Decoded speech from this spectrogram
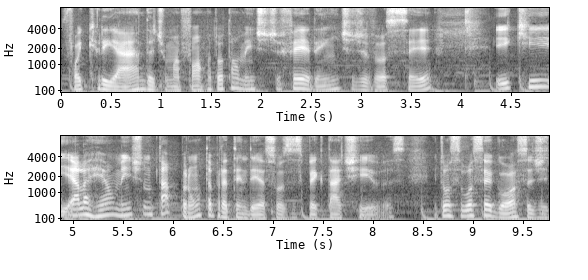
foi criada de uma forma totalmente diferente de você e que ela realmente não está pronta para atender às suas expectativas. Então, se você gosta de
